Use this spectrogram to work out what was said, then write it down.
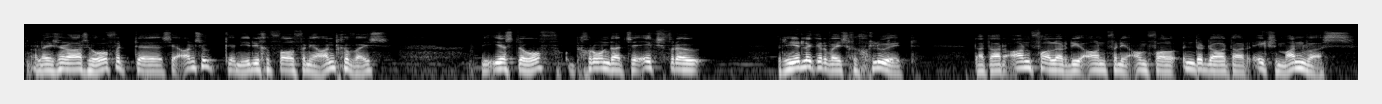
Luisteraars hof het uh, sy aansoek in hierdie geval van die hand gewys. Die eerste hof op grond dat sy eksvrou redelikerwys geglo het dat haar aanvaller die aan van die aanval inderdaad haar eksman was.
